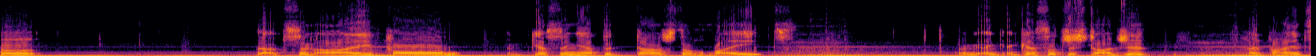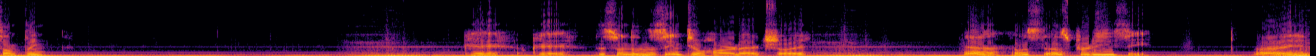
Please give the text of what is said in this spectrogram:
Uh, that's an eyeball? I'm guessing I have to dodge the light? I, I, I guess I'll just dodge it. Hide behind something. Okay, okay. This one doesn't seem too hard, actually. Yeah, that was, that was pretty easy. Alright.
